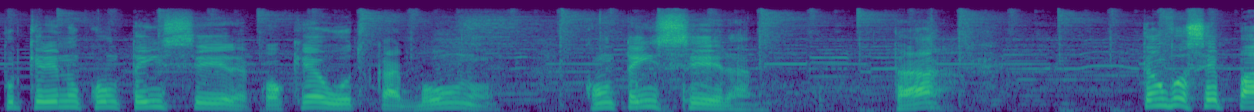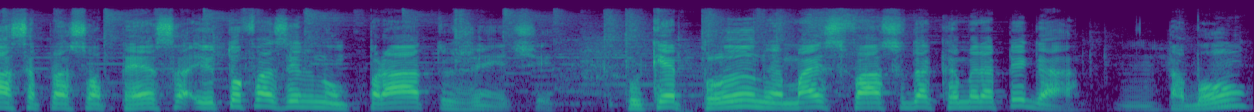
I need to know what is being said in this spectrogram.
porque ele não contém cera. Qualquer outro carbono contém cera, tá? Então você passa para sua peça. Eu estou fazendo num prato, gente, porque é plano, é mais fácil da câmera pegar, tá bom?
